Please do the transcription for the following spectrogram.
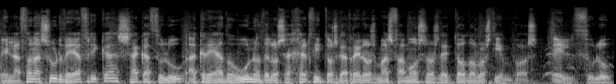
En la zona sur de África, Saka Zulu ha creado uno de los ejércitos guerreros más famosos de todos los tiempos, el Zulu.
